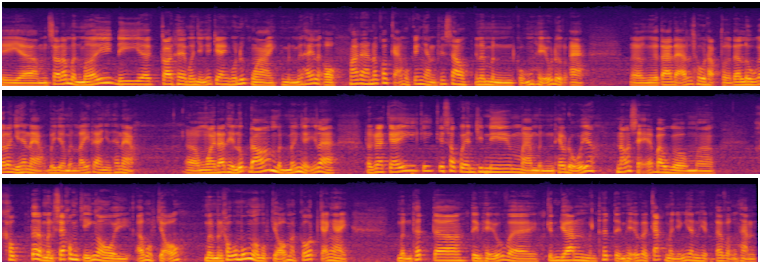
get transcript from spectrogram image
Thì um, sau đó mình mới đi uh, coi thêm ở những cái trang của nước ngoài thì mình mới thấy là ồ hóa ra nó có cả một cái ngành phía sau. Cho nên mình cũng hiểu được à người ta đã thu thập người ta lưu cái đó như thế nào bây giờ mình lấy ra như thế nào à, ngoài ra thì lúc đó mình mới nghĩ là thật ra cái cái cái software engineer mà mình theo đuổi á, nó sẽ bao gồm ờ, không tức là mình sẽ không chỉ ngồi ở một chỗ mình mình không có muốn ngồi một chỗ mà code cả ngày. Mình thích uh, tìm hiểu về kinh doanh mình thích tìm hiểu về cách mà những doanh nghiệp ta vận hành.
